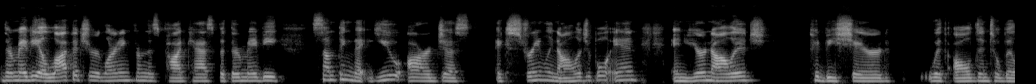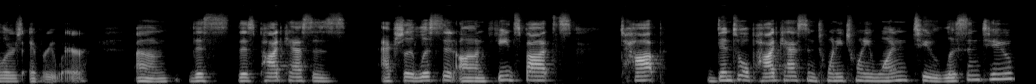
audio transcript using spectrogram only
There may be a lot that you're learning from this podcast, but there may be something that you are just extremely knowledgeable in, and your knowledge could be shared with all dental billers everywhere. Um, this this podcast is actually listed on FeedSpot's top dental podcast in 2021 to listen to.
